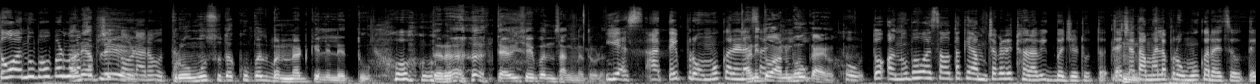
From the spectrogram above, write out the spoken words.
तो अनुभव पण मला शिकवणारा होता. प्रोमो सुद्धा खूपच भन्नाट केलेले आहेत तू. हो हो. तर त्याविषयी पण सांग ना थोडं. येस ते प्रोमो करण्यासाठी तो अनुभव काय होता? हो तो अनुभव असा होता की आमच्याकडे ठराविक बजेट होतं. त्याच्यात आम्हाला प्रोमो करायचे होते.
